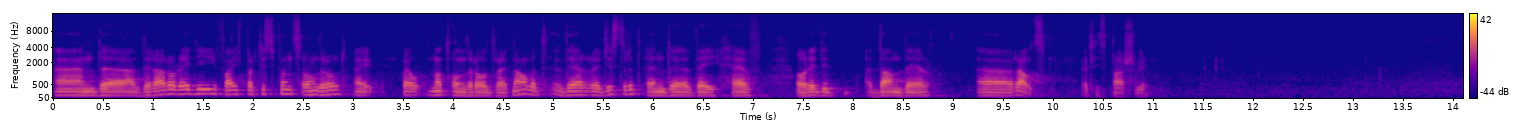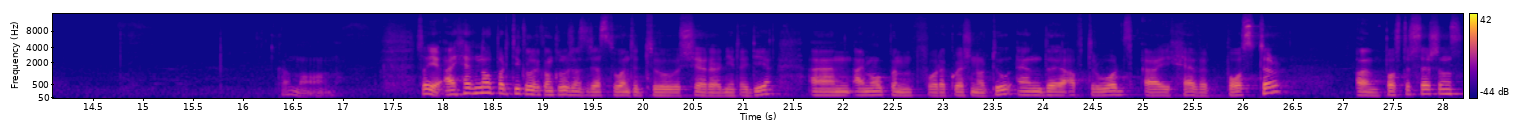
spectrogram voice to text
And uh, there are already five participants on the road. I, well, not on the road right now, but they are registered and uh, they have already done their uh, routes, at least partially. Come on. So yeah, I have no particular conclusions, just wanted to share a neat idea. And I'm open for a question or two. And uh, afterwards, I have a poster on poster sessions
